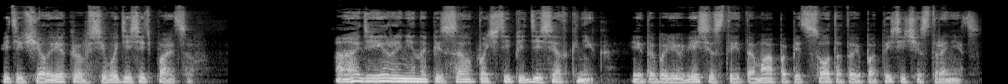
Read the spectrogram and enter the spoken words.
Ведь у человека всего 10 пальцев. А Ади написал почти 50 книг, и это были увесистые тома по 500, а то и по 1000 страниц.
